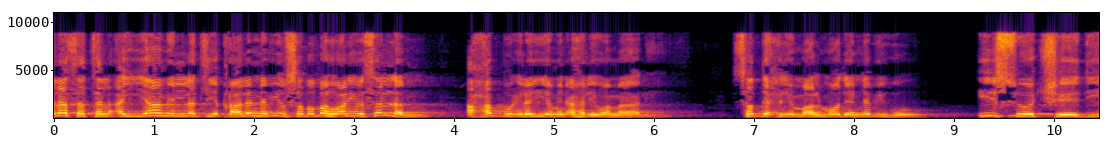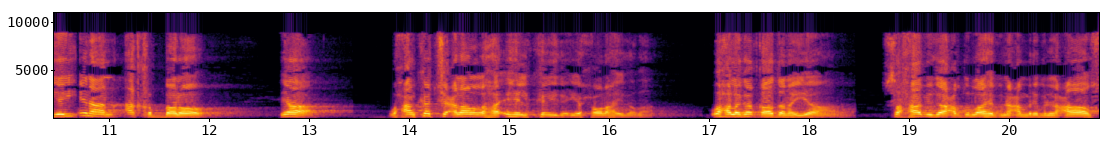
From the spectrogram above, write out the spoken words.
alaaata alayaami alatii qaala anabiyu sala allahu alayh wasalam axabbu ilaya min ahlii wa maalii saddexdii maalmoodee nebigu ii soo jeediyey inaan aqbalo. Yaa waxaan ka jeclaan lahaa ehelkayga iyo xoolahaygaba. Waxaa laga qaadanayaa saxaabiga cabdulaahi bni camr bni alcaas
